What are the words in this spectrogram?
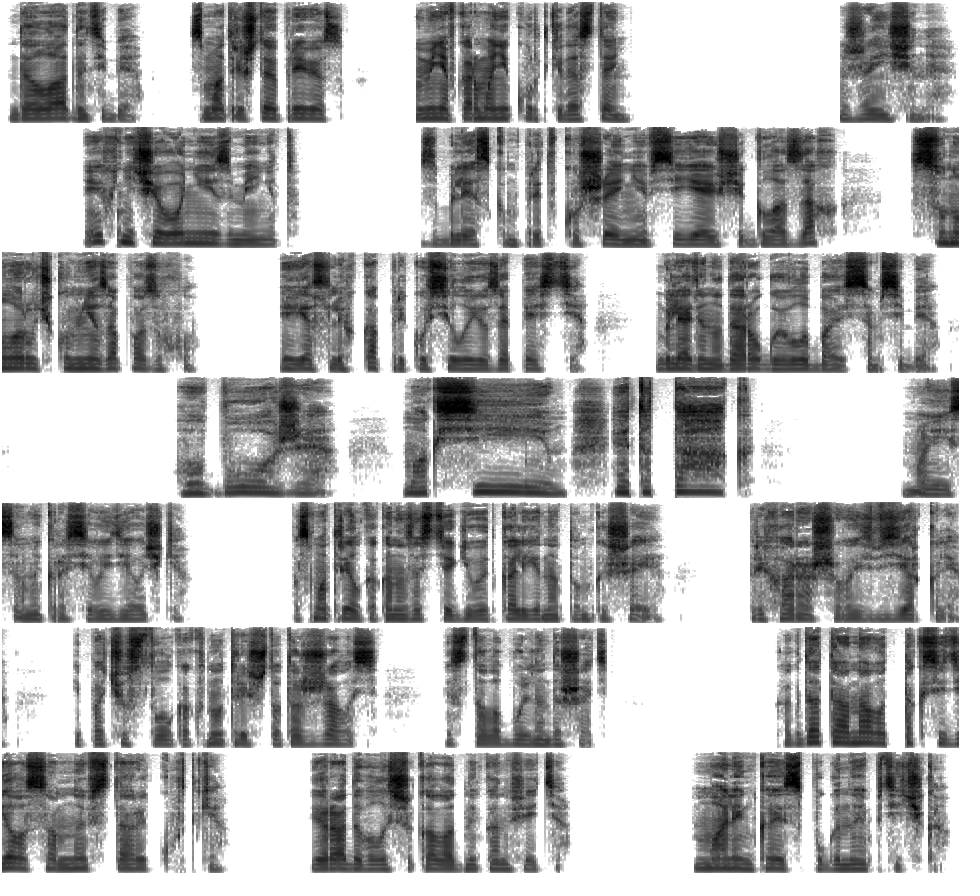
Да ладно тебе. Смотри, что я привез. У меня в кармане куртки достань. Женщины. Их ничего не изменит с блеском предвкушения в сияющих глазах сунула ручку мне за пазуху, и я слегка прикусил ее запястье, глядя на дорогу и улыбаясь сам себе. О, боже! Максим, это так! Моей самой красивой девочке. Посмотрел, как она застегивает колье на тонкой шее, прихорашиваясь в зеркале, и почувствовал, как внутри что-то сжалось, и стало больно дышать. Когда-то она вот так сидела со мной в старой куртке и радовалась шоколадной конфете. Маленькая испуганная птичка.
